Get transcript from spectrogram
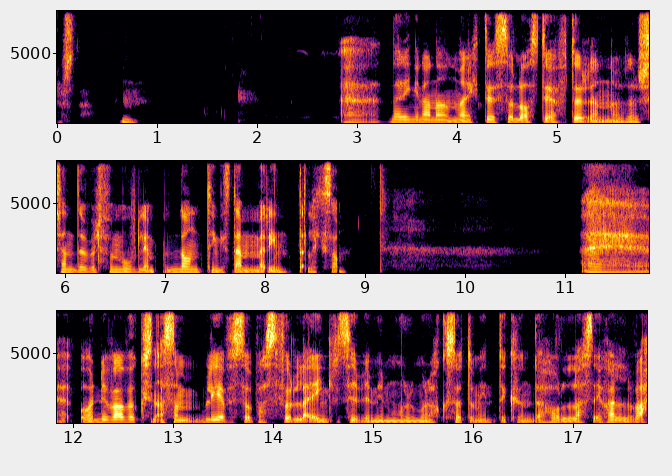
Just det. Eh, när ingen annan märkte så låste jag efter den och kände väl förmodligen att någonting stämmer inte. Liksom. Eh, och det var vuxna som blev så pass fulla, inklusive min mormor också, att de inte kunde hålla sig själva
